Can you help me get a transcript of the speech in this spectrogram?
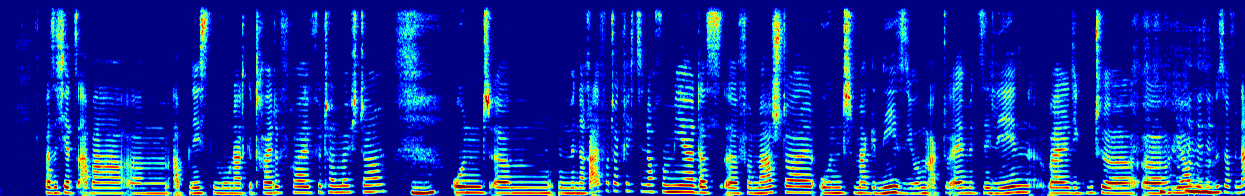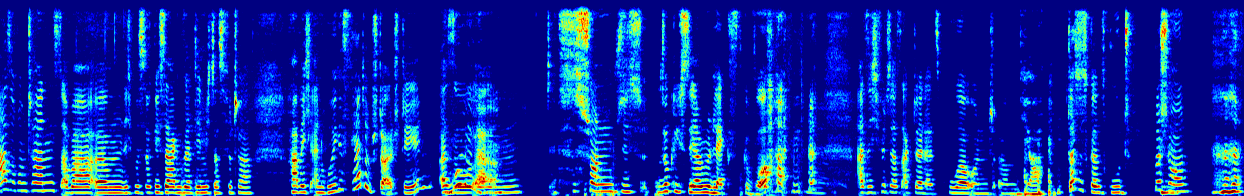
was ich jetzt aber ähm, ab nächsten Monat getreidefrei füttern möchte. Mhm. Und ähm, ein Mineralfutter kriegt sie noch von mir, das äh, von Marstall und Magnesium, aktuell mit Selen, weil die gute äh, ja, mir so ein bisschen auf die Nase rumtanzt. Aber ähm, ich muss wirklich sagen, seitdem ich das fütter, habe ich ein ruhiges Pferd im Stall stehen. Also oh, ja. ähm, es ist schon, sie ist wirklich sehr relaxed geworden. Ja. Also ich fütter das aktuell als Kur und ähm, ja, das ist ganz gut. Mal schauen.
